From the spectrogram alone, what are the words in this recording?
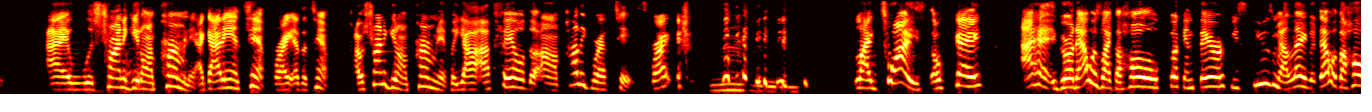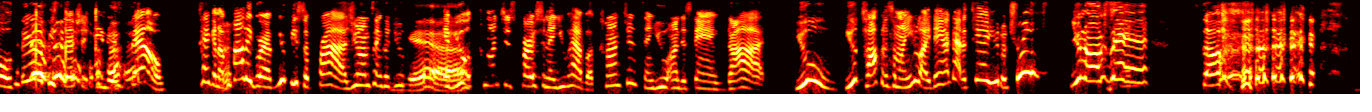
I was trying to get on permanent. I got in temp, right, as a temp. I was trying to get on permanent, but y'all, I failed the um, polygraph test, right? Mm-hmm. like twice, okay? I had girl, that was like a whole fucking therapy. Excuse my language. That was a whole therapy session in itself. Taking a polygraph, you'd be surprised. You know what I'm saying? Because you, yeah. if you're a conscious person and you have a conscience and you understand God, you you talking to someone, you like, damn, I gotta tell you the truth. You know what I'm saying? So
